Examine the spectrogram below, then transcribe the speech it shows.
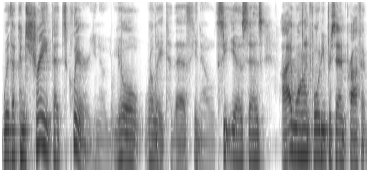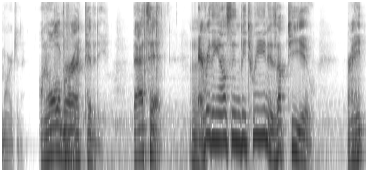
with a constraint that's clear. You know, you'll relate to this. You know, CEO says, I want 40% profit margin on all of mm-hmm. our activity. That's it. Mm-hmm. Everything else in between is up to you, right?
